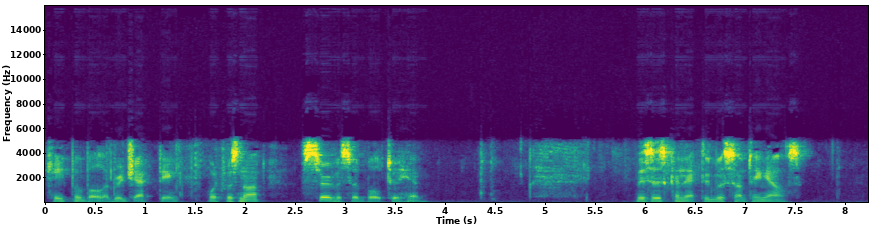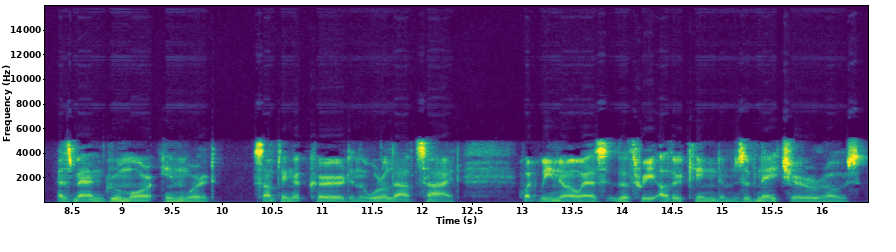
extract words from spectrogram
capable of rejecting what was not serviceable to him. This is connected with something else. As man grew more inward, something occurred in the world outside what we know as the three other kingdoms of nature arose.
